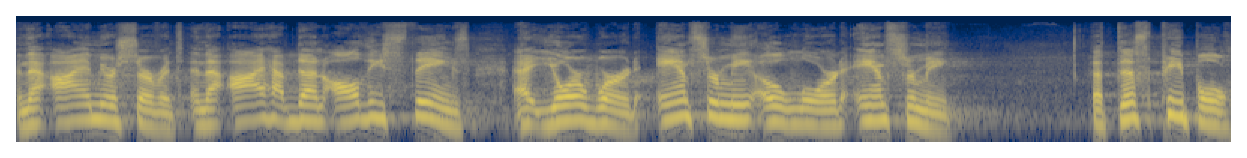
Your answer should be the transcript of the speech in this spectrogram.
and that I am your servant, and that I have done all these things at your word. Answer me, O Lord, answer me, that this people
